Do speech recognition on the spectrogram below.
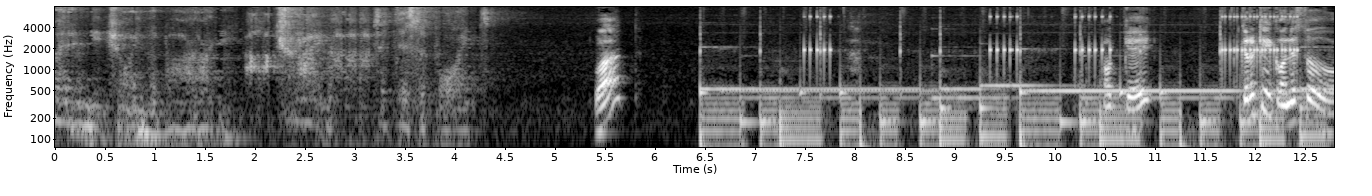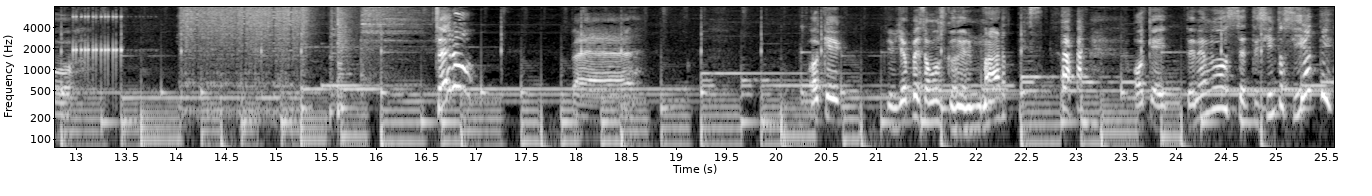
letting me join the party. I'll try not to disappoint. what? Ok. Creo que con esto... ¡Cero! Bah. Ok, ya empezamos con el martes. ok, tenemos 707.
